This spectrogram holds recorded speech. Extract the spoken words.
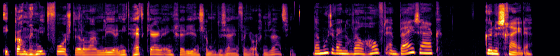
ik kan me niet voorstellen waarom leren niet het kerningrediënt zou moeten zijn van je organisatie. Dan moeten wij nog wel hoofd- en bijzaak kunnen scheiden.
